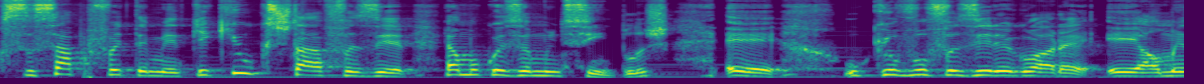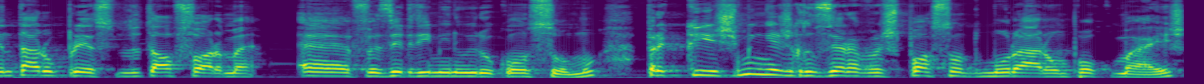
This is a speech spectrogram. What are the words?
se sabe perfeitamente que aquilo que se está a fazer é uma coisa muito simples. É o que eu vou fazer agora é aumentar o preço de tal forma a fazer diminuir o consumo para que as minhas reservas possam demorar um pouco mais,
